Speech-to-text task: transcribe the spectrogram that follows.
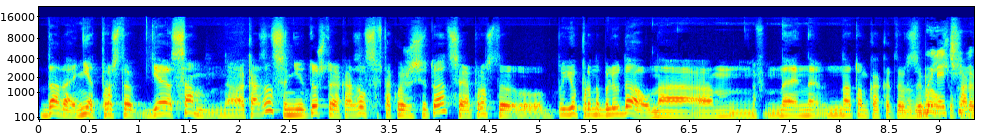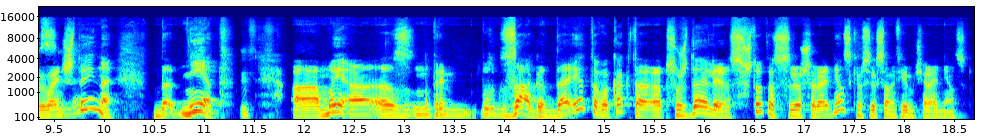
Да-да, нет, просто я сам оказался не то, что я оказался в такой же ситуации, а просто э, ее пронаблюдал на, на, на, на том, как это развивалось у Харви Вайнштейна. Да? Да, нет. А мы, а, например, за год до этого как-то обсуждали что-то с Лешей Роднянским, с Александром Ефимовичем Роднянским.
